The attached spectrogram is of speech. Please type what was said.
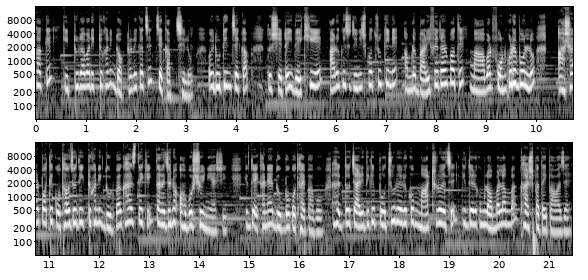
ফাঁকে কিট্টুর আবার একটুখানি ডক্টরের কাছে চেক আপ ছিল, ওই রুটিন চেক আপ তো সেটাই দেখিয়ে আরও কিছু জিনিসপত্র কিনে আমরা বাড়ি ফেরার পথে মা আবার ফোন করে বলল আসার পথে কোথাও যদি একটুখানি দুর্বা ঘাস দেখি, তাহলে যেন অবশ্যই নিয়ে আসি। কিন্তু এখানে আর দুব্ব কোথায় পাবো? তো চারিদিকে প্রচুর এরকম মাঠ রয়েছে, কিন্তু এরকম লম্বা লম্বা ঘাস পাতাই পাওয়া যায়।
